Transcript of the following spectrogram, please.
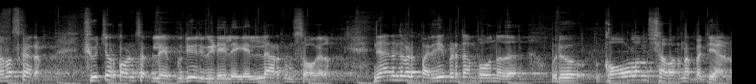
നമസ്കാരം. ഫ്യൂച്ചർ കോൺസെപ്റ്റിലെ പുതിയൊരു വീഡിയോയിലേക്ക് എല്ലാവർക്കും സ്വാഗതം. ഞാനിന്നിവിടെ പരിചയപ്പെടുത്താൻ പോകുന്നത് ഒരു കോളം ഷവറിനെ പറ്റിയാണ്.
